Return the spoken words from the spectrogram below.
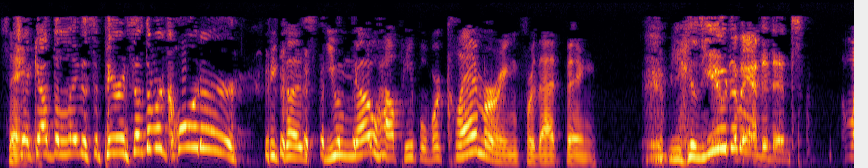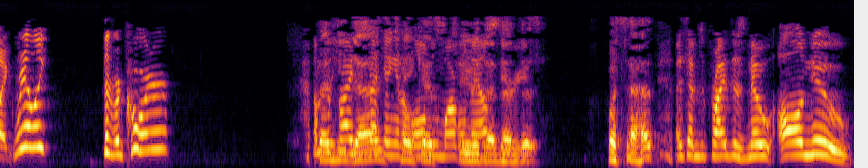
saying Check out the latest appearance of the recorder! because you know how people were clamoring for that thing. because you demanded it! I'm like, really? The recorder? I'm But surprised he's not getting an all new Marvel Now the- the- series. the- What's that? I said, I'm surprised there's no all new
